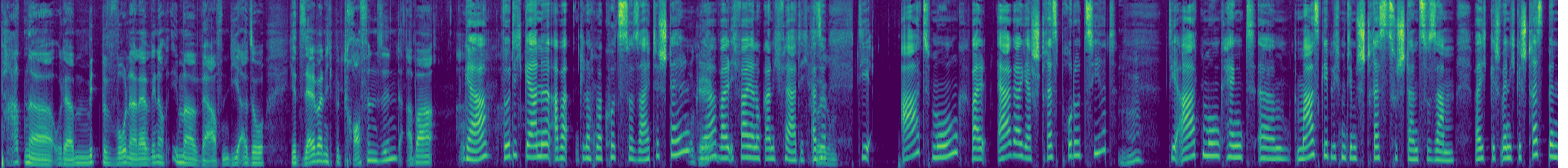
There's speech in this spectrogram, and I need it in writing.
Partner oder Mitbewohner oder wen auch immer werfen, die also jetzt selber nicht betroffen sind, aber ja, würde ich gerne, aber noch mal kurz zur Seite stellen, okay. ja, weil ich war ja noch gar nicht fertig. Also die Atmung, weil Ärger ja Stress produziert. Mhm. Die Atmung hängt ähm, maßgeblich mit dem Stresszustand zusammen, weil ich, wenn ich gestresst bin,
